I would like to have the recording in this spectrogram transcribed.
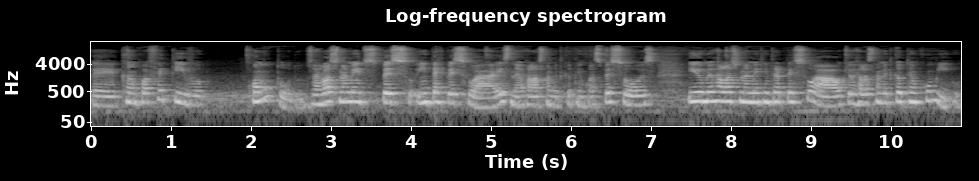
é, campo afetivo, como um todo. Os relacionamentos interpessoais, né, o relacionamento que eu tenho com as pessoas, e o meu relacionamento intrapessoal, que é o relacionamento que eu tenho comigo,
